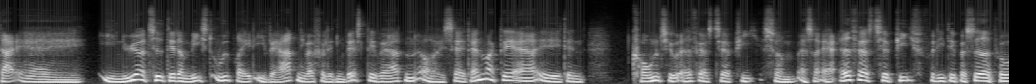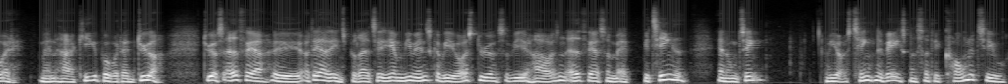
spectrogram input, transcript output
Der er i nyere tid, det der er mest udbredt i verden, i hvert fald i den vestlige verden, og især i Danmark, det er øh, den kognitive adfærdsterapi, som altså er adfærdsterapi, fordi det er baseret på, at man har kigget på, hvordan dyr, dyrs adfærd, øh, og det er inspireret til, jamen vi mennesker, vi er jo også dyr, så vi har også en adfærd, som er betinget af nogle ting. Vi er også tænkende væsener, så det er kognitiv,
